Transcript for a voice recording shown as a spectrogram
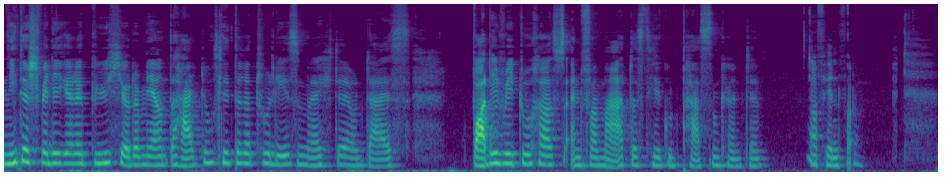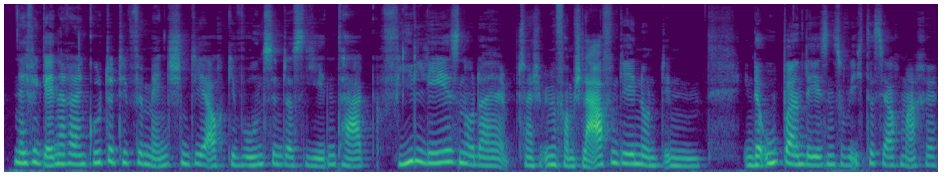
niederschwelligere Bücher oder mehr Unterhaltungsliteratur lesen möchte und da ist Bodyread durchaus ein Format, das hier gut passen könnte. Auf jeden Fall. Ich finde generell ein guter Tipp für Menschen, die auch gewohnt sind, dass sie jeden Tag viel lesen oder zum Beispiel immer vorm Schlafen gehen und in, in der U-Bahn lesen, so wie ich das ja auch mache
